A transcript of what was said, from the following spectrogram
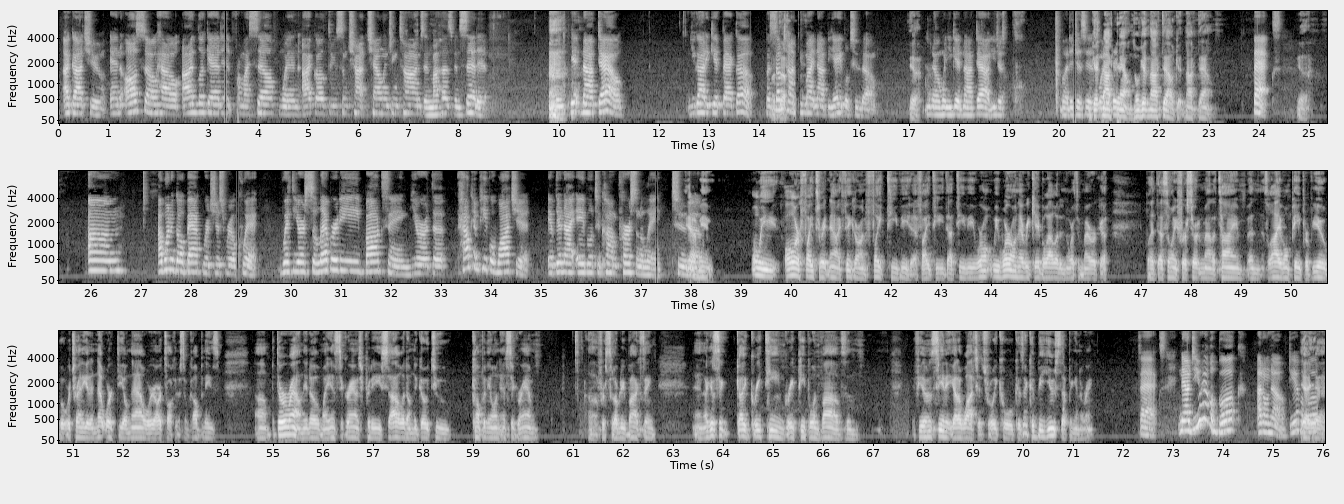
I got you. And also, how I look at it for myself when I go through some cha- challenging times, and my husband said it when you get knocked out, you got to get back up. But Uh, sometimes definitely. you might not be able to, though. Yeah. You know, when you get knocked out, you just, but it just is Get knocked is. down. Don't get knocked out. Get knocked down. Facts. Yeah. Um, I want to go backwards just real quick. With your celebrity boxing, you're the how can people watch it if they're not able to come personally to Yeah. I the mean, well, we all our fights right now, I think, are on Fight TV, fite.tv. We're on, we were on every cable outlet in North America, but that's only for a certain amount of time, and it's live on pay per view. But we're trying to get a network deal now. We are talking to some companies, um, but they're around. You know, my Instagram is pretty solid. I'm the go to company on Instagram uh, for celebrity boxing, and I guess I got a great team, great people involved, and if you haven't seen it, you got to watch it. It's really cool because it could be you stepping in the ring. facts. Now, do you have a book? I don't know. Do you have a Yeah, book? yeah,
